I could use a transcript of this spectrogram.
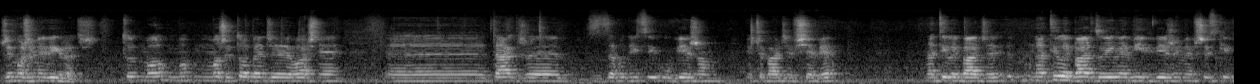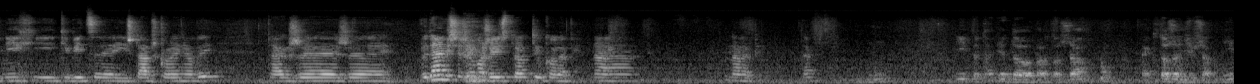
że możemy wygrać. To, mo, mo, może to będzie właśnie e, tak, że zawodnicy uwierzą jeszcze bardziej w siebie. Na tyle, bardziej, na tyle bardzo, ile my wierzymy wszystkich w nich i kibice i sztab szkoleniowy. Także, że wydaje mi się, że może iść to tylko lepiej, na, na lepiej. Tak? I pytanie do Bartosza. Kto rządzi w szatni?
